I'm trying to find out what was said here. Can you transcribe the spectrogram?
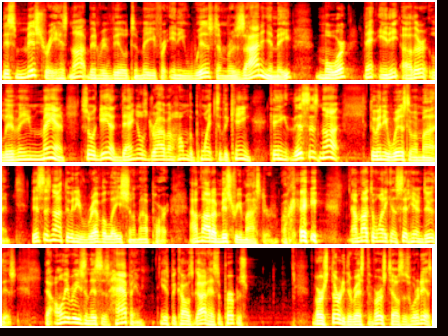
this mystery has not been revealed to me for any wisdom residing in me more than any other living man. So again, Daniel's driving home the point to the king King, this is not through any wisdom of mine. This is not through any revelation on my part. I'm not a mystery master, okay? I'm not the one who can sit here and do this. The only reason this is happening is because God has a purpose. Verse 30, the rest of the verse tells us what it is.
